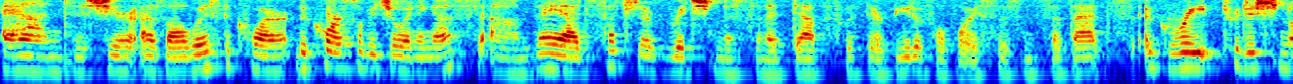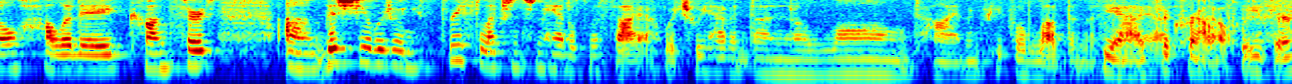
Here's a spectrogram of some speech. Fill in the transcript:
And this year, as always, the choir, the chorus will be joining us. Um, they add such a richness and a depth with their beautiful voices, and so that's a great traditional holiday concert. Um, this year, we're doing three selections from Handel's Messiah, which we haven't done in a long time, and people love the Messiah. Yeah, it's a crowd so pleaser.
